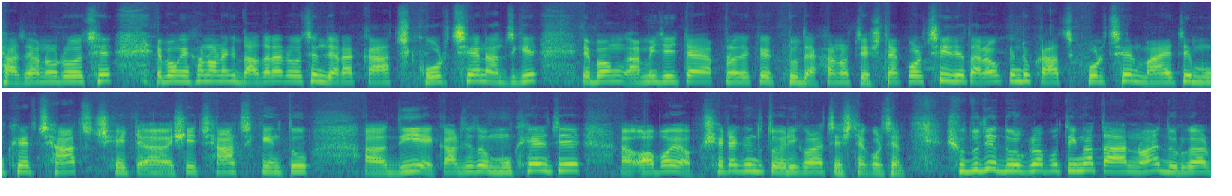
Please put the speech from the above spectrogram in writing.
সাজানো রয়েছে এবং এখানে অনেক দাদারা রয়েছেন যারা কাজ করছেন আজকে এবং আমি যেটা আপনাদেরকে একটু দেখানোর চেষ্টা করছি যে তারাও কিন্তু কাজ করছেন, মায়ের যে মুখের ছাঁচ সেইটা সেই ছাঁচ কিন্তু দিয়ে কার্যত মুখের যে অবয়ব, সেটা কিন্তু তৈরি করার চেষ্টা করছে শুধু যে দুর্গা প্রতিমা তা নয়, দুর্গার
